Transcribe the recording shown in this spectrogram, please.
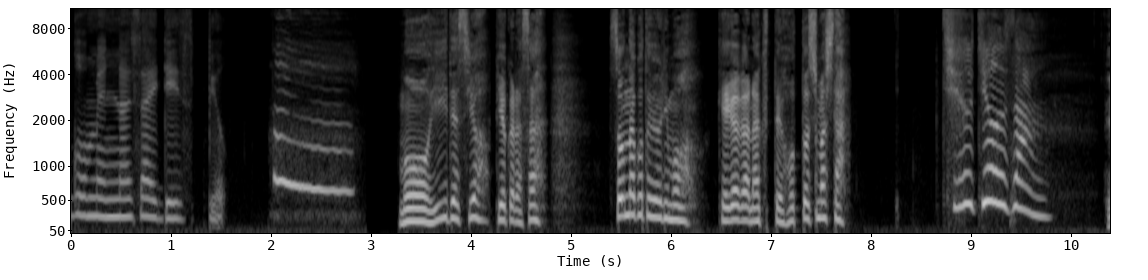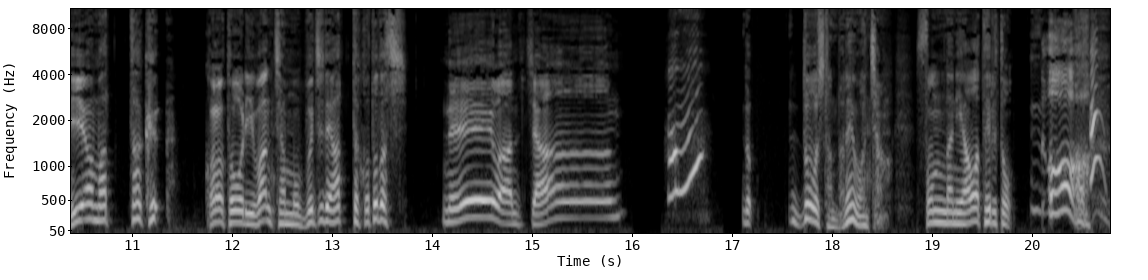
ごめんなさいですぴょもういいですよピョコラさん。そんなことよりも怪我がなくてほっとしました。中将さん。いやまったく。この通りワンちゃんも無事であったことだし。ねえワンちゃん。どどうしたんだねワンちゃん。そんなに慌てると。ああ!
